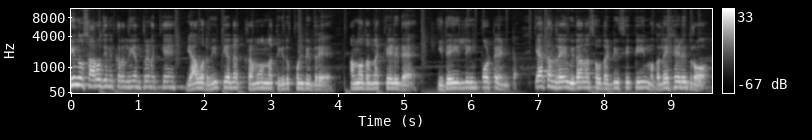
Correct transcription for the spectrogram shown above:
ಇನ್ನು ಸಾರ್ವಜನಿಕರ ನಿಯಂತ್ರಣಕ್ಕೆ ಯಾವ ರೀತಿಯ ಕ್ರಮವನ್ನು ತೆಗೆದುಕೊಂಡಿದ್ರೆ ಅನ್ನೋದನ್ನು ಕೇಳಿದೆ. ಇದೇ ಇಲ್ಲಿ ಇಂಪಾರ್ಟೆಂಟ್ ಯಾಕಂದರೆ ವಿಧಾನಸೌಧ ಡಿ ಸಿ ಪಿ ಮೊದಲೇ ಹೇಳಿದರು.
